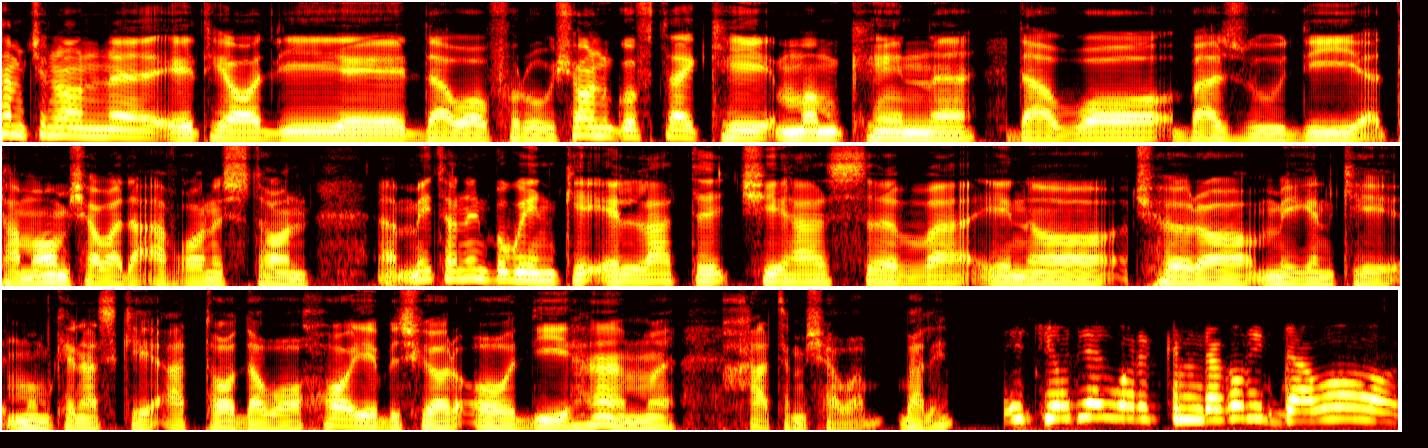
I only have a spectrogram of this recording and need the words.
همچنان اتحادی دوا فروشان گفته که ممکن دوا به تمام شود افغانستان. می‌تونین بگوین که علت چی هست و اینا چرا میگن که ممکن است که حتی دواهای بسیار عادی هم ختم شود؟ بله. اتحادیه وارد کنندگان دوا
